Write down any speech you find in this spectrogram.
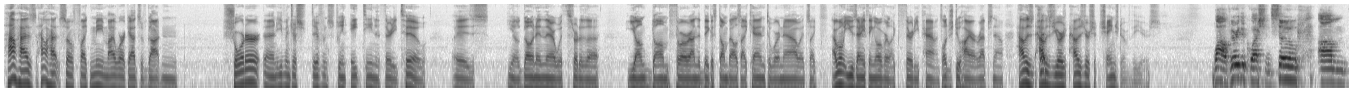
How has how has so like me, my workouts have gotten shorter, and even just the difference between eighteen and thirty-two is you know going in there with sort of the young dumb throw around the biggest dumbbells I can to where now it's like I won't use anything over like thirty pounds. I'll just do higher reps now. How is how is your how has your shit changed over the years? Wow, very good question. So, um,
